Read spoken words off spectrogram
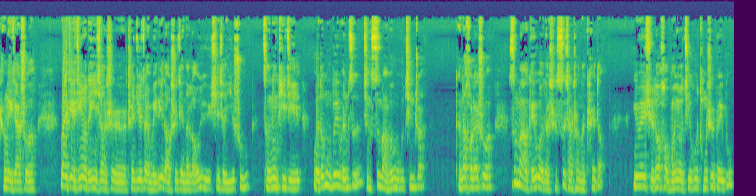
张丽佳说，外界仅有的印象是陈菊在美丽岛事件的牢狱写下遗书，曾经提及我的墓碑文字，请司马文武亲撰。但他后来说，司马给我的是思想上的开导，因为许多好朋友几乎同时被捕，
